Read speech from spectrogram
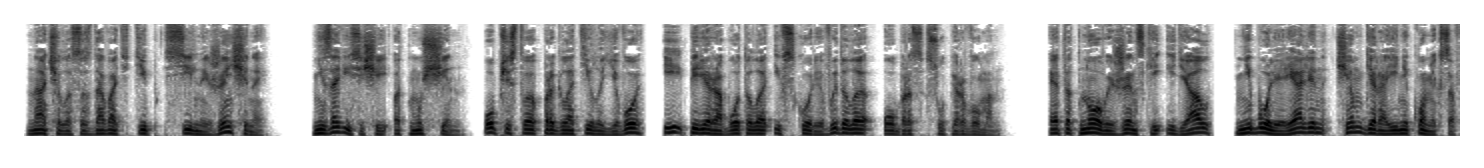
начало создавать тип сильной женщины, не зависящей от мужчин, общество проглотило его и переработало и вскоре выдало образ супервумен. Этот новый женский идеал не более реален, чем героиня комиксов,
